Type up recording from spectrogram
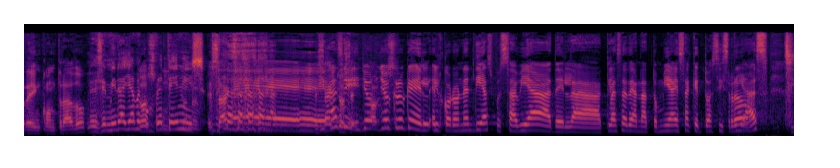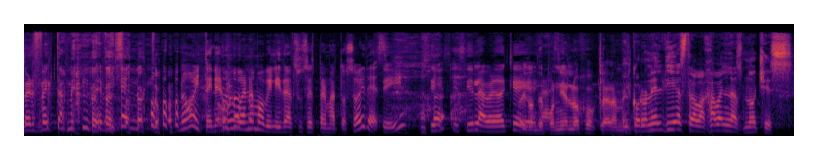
reencontrado. Le dice, mira, ya me Todos compré tenis. Exacto. Eh, Exacto, ah, sí, yo, yo creo que el, el coronel Díaz pues sabía de la clase de anatomía esa que tú asistías perfectamente bien. ¿no? No, y tener muy buena movilidad sus espermatozoides. Sí, sí, sí, sí, la verdad que... Donde ponía el ojo El claramente. coronel Díaz trabajaba en las noches.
